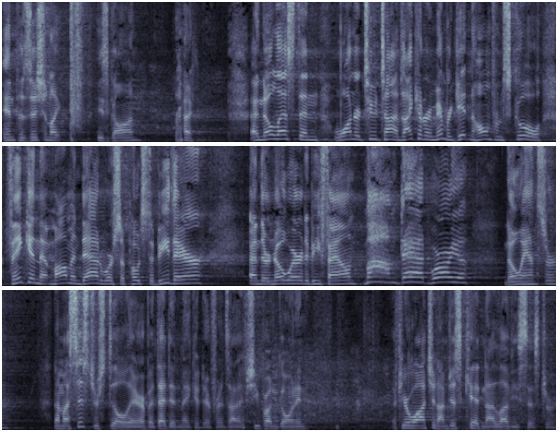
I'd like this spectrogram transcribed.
in position, like he's gone, right? And no less than one or two times, I can remember getting home from school thinking that mom and dad were supposed to be there and they're nowhere to be found. Mom, dad, where are you? No answer. Now, my sister's still there, but that didn't make a difference. I, she wasn't going in. If you're watching, I'm just kidding. I love you, sister.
